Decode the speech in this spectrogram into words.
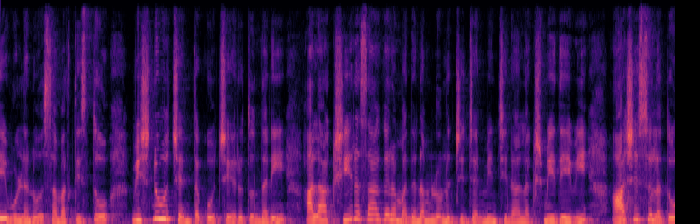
దేవుళ్ళను సమర్థిస్తూ విష్ణువు చెంతకు చేరుతుందని అలా క్షీరసాగర మదనంలో నుంచి జన్మించిన లక్ష్మీదేవి ఆశీస్సులతో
